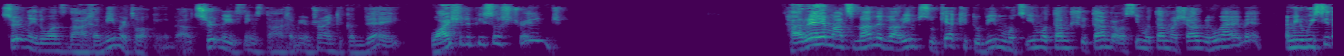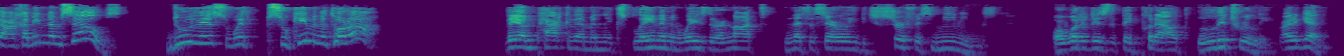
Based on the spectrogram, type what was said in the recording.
Certainly the ones the Hachamim are talking about, certainly the things the Hachamim are trying to convey. Why should it be so strange? I mean, we see the Hachamim themselves do this with psukim in the Torah. They unpack them and explain them in ways that are not necessarily the surface meanings or what it is that they put out literally, right? Again,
